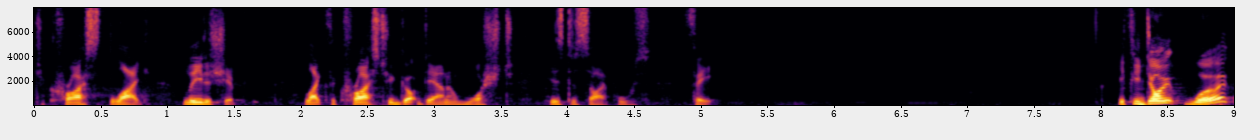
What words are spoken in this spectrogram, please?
to Christ like leadership, like the Christ who got down and washed his disciples' feet. If you don't work,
